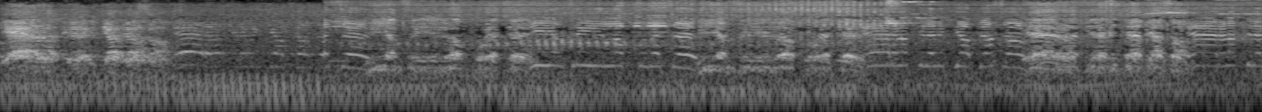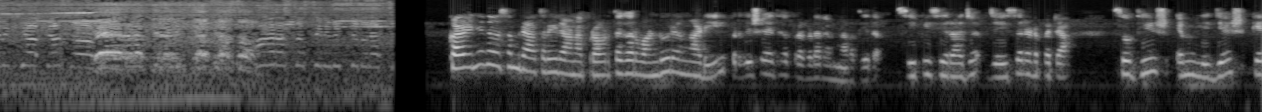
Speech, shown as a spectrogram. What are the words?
പിണറായി വിദ്യാഭ്യാസം കേരളത്തിലെ വിദ്യാഭ്യാസം കേരളത്തിലെ വിദ്യാഭ്യാസം കേരളത്തിലെ വിദ്യാഭ്യാസം കേരളത്തിലെ വിദ്യാഭ്യാസം കഴിഞ്ഞ ദിവസം രാത്രിയിലാണ് പ്രവർത്തകർ വണ്ടൂരങ്ങാടിയിൽ പ്രതിഷേധ പ്രകടനം നടത്തിയത്. C P Siraj Jaiser Edappatta Sudheesh M Lijesh K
